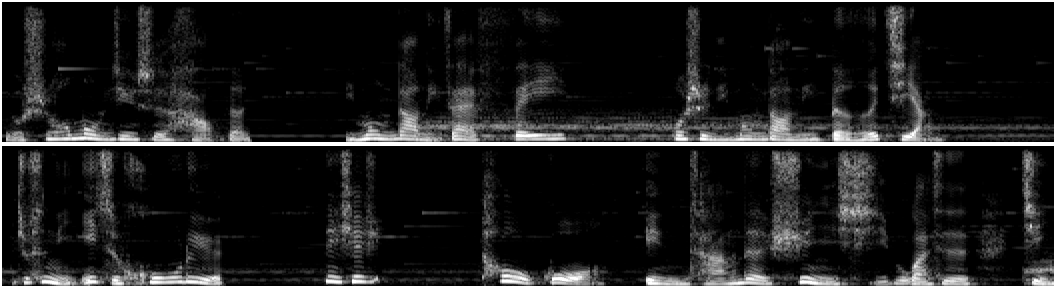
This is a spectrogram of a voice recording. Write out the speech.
有时候梦境是好的。你梦到你在飞，或是你梦到你得奖，就是你一直忽略那些透过。隐藏的讯息，不管是警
